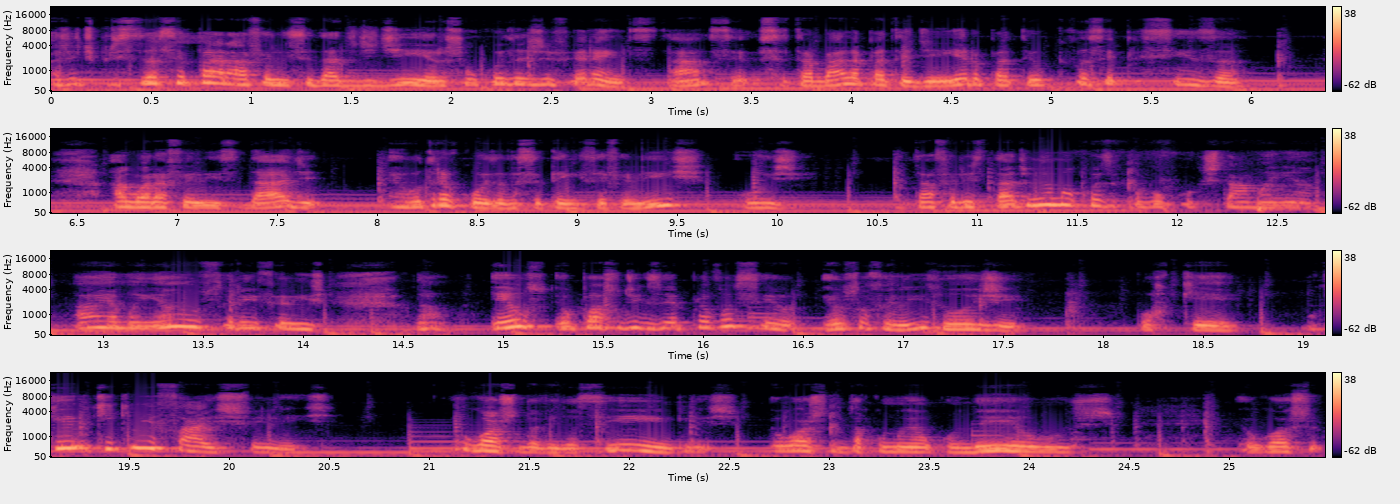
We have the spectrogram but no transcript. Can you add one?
a gente precisa separar a felicidade de dinheiro, são coisas diferentes, tá? Você, você trabalha para ter dinheiro, para ter o que você precisa. Agora, a felicidade é outra coisa, você tem que ser feliz hoje. A felicidade não é uma coisa que eu vou conquistar amanhã. Ah, amanhã eu serei feliz. Não, eu, eu posso dizer para você, eu sou feliz hoje. Porque o que, o que, que me faz feliz? Eu gosto da vida simples, eu gosto da comunhão com Deus, eu gosto,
